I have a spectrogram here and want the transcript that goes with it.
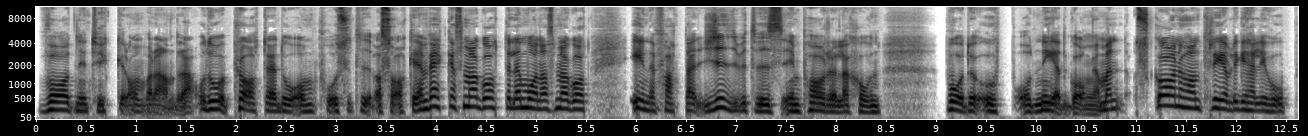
vad ni tycker om varandra. Och då pratar jag då om positiva saker. En vecka som har gått eller en månad som har gått innefattar givetvis i en parrelation både upp och nedgångar. Men ska ni ha en trevlig helg ihop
